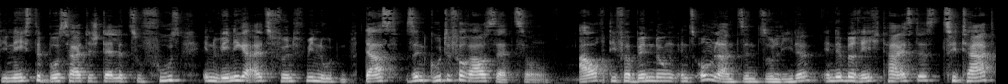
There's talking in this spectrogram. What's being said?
die nächste Bushaltestelle zu Fuß in weniger als fünf Minuten. Das sind gute Voraussetzungen. Auch die Verbindungen ins Umland sind solide. In dem Bericht heißt es, Zitat,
